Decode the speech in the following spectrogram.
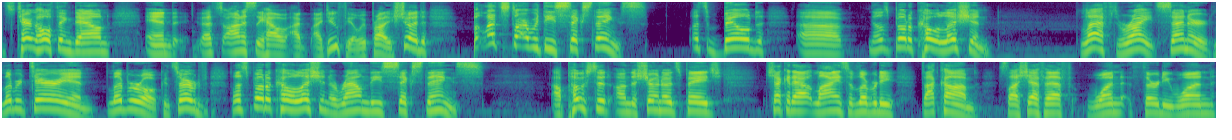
tear the whole thing down. And that's honestly how I, I do feel. We probably should. But let's start with these six things. Let's build. Uh, let's build a coalition. Left, right, center, libertarian, liberal, conservative. Let's build a coalition around these six things. I'll post it on the show notes page. Check it out, lionsofliberty.com slash FF131.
